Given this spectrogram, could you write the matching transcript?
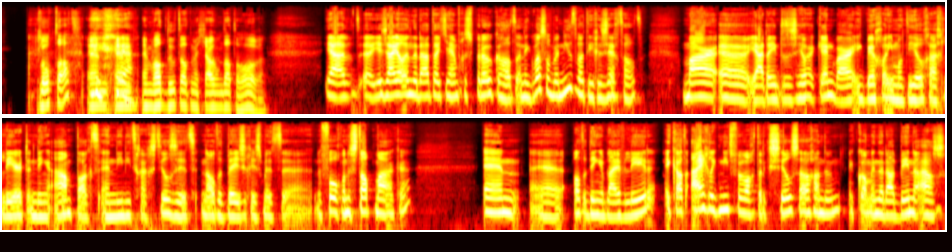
klopt dat? En, ja. en, en wat doet dat met jou om dat te horen? Ja, uh, je zei al inderdaad dat je hem gesproken had. En ik was wel benieuwd wat hij gezegd had. Maar uh, ja, dat is heel herkenbaar. Ik ben gewoon iemand die heel graag leert en dingen aanpakt. En die niet graag stilzit. En altijd bezig is met de volgende stap maken. En uh, altijd dingen blijven leren. Ik had eigenlijk niet verwacht dat ik sales zou gaan doen. Ik kwam inderdaad binnen als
